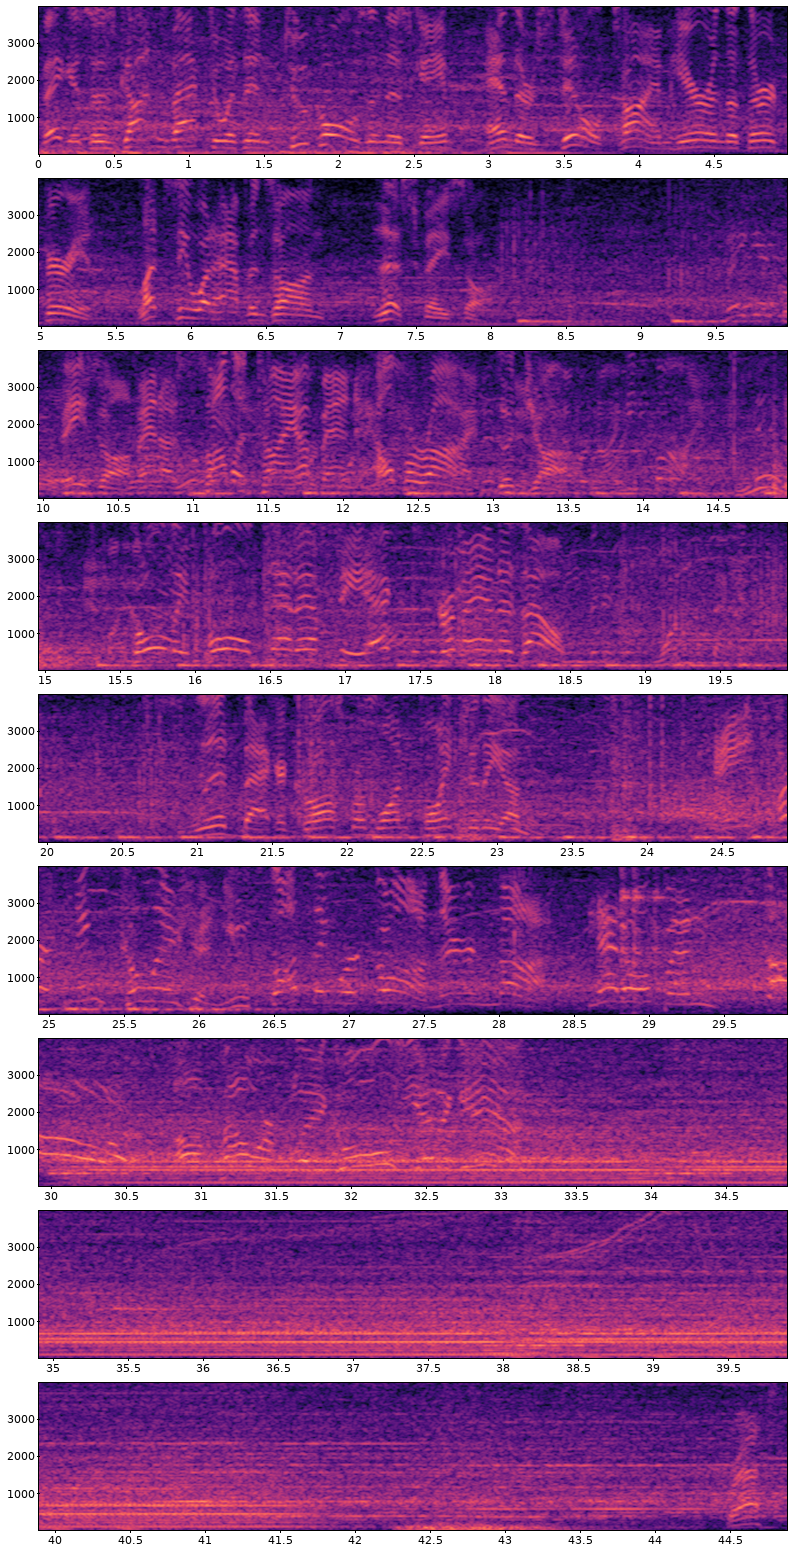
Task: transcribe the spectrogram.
Vegas has gotten back to within two goals in this game, and there's still time here in the third period. Let's see what happens on this faceoff. Faceoff and a solid tie-up and help arrive. Good job. 95, Millman. Goalie pulled, net empty. Extra man is out. Slid back across from one point to the other.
